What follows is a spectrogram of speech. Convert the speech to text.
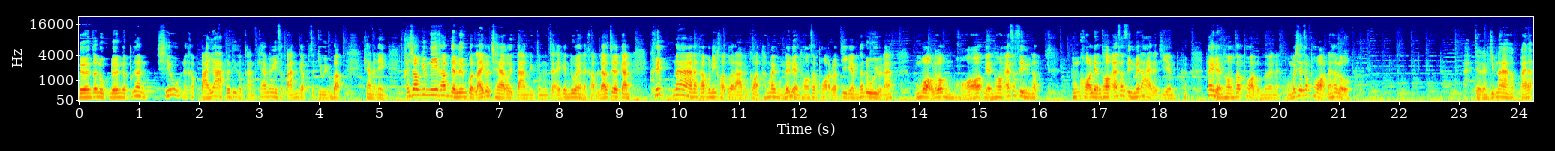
เดินสนุกเดินกับเพื่อนชิลนะครับตายยากด้วยที่สำคัญแค่ไม่มีสตันกับสกิลวิบบับแค่นั้นเองใครชอบคลิปนี้ครับอย่าลืมกดไลค์กดแชร์กดติดตามเป็นกำลังใจให้กันด้วยนะครับแล้วเจอกันคลิปหน้านะครับวันนี้ขอตัวลาไปก่อนทำไมผมได้เหรียญทองซัพพอร์ตว่า GM ถ้าดูอยู่นะผมบอกเลยว่าผมขอเหรียญทองแอสซัสซินครับ ผมขอเหรียญทองแอสซัสซินไม่ได้เหรอ GM ให้เหรียญทองซัพพอร์ตผมทำไมเนี่ย ผมไม่ใช่ซัพพอร์ตนะฮัลโหล เจอกันคลิปหน้าครับ ไปละ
